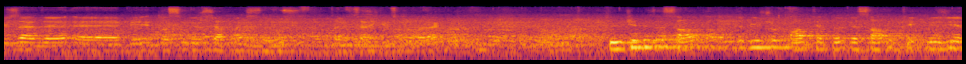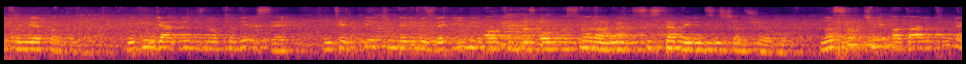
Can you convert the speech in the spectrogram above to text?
Bizler de eee, bir basın duyurusu yapmak istiyoruz tarımsal eğitim olarak. Ülkemizde sağlık alanında birçok altyapı ve sağlık teknoloji yatırımı yapıldı. Bugün geldiğimiz noktada ise nitelikli hekimlerimiz ve iyi bir altyapımız olmasına rağmen sistem verimsiz çalışıyordu. Nasıl ki adaletin ve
